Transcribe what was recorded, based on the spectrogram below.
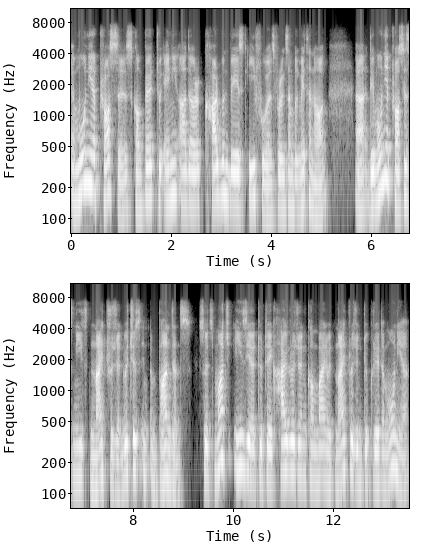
ammonia process compared to any other carbon-based e-fuels, for example, methanol, uh, the ammonia process needs nitrogen, which is in abundance. So it's much easier to take hydrogen combined with nitrogen to create ammonia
